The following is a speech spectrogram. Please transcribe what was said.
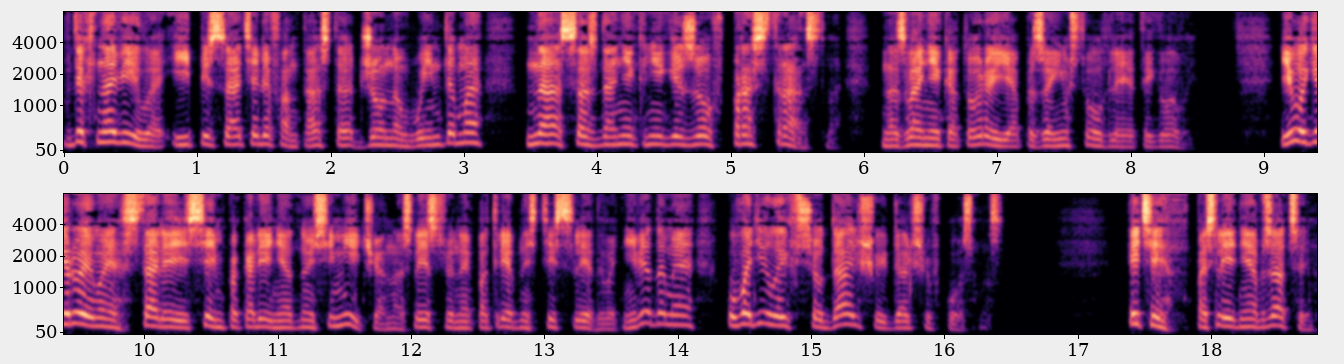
вдохновила и писателя-фантаста Джона Уиндема на создание книги «Зов пространства», название которой я позаимствовал для этой главы. Его героями стали семь поколений одной семьи, чья наследственная потребность исследовать неведомое уводила их все дальше и дальше в космос. Эти последние абзацы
